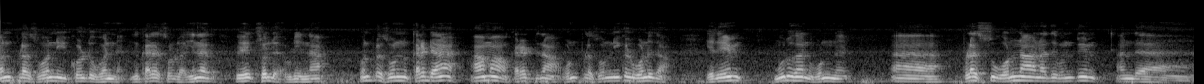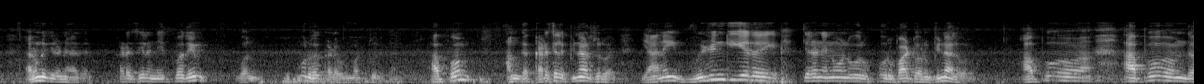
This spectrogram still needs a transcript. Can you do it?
one plus one equal to ஒன்று இது கதை சொல்ல என்ன சொல்லு அப்படின்னா ஒன் ப்ளஸ் ஒன்று கரெக்டா ஆமாம் கரெக்ட் தான். ஒன் ப்ளஸ் ஒன் ஈக்குவல் ஒன்று தான். எதையும் முருகன் ஒன்று ப்ளஸ் ஒன்னானது வந்து அந்த அருணகிரிநாதன் கடைசியில் நிற்பதையும் ஒன். முருகக் கடவுள் மட்டும் இருக்காங்க அப்போ அங்கே கடைசியில் பின்னால் சொல்லுவார் யானை விழுங்கியதை திறன் என்ன ஒரு ஒரு பாட்டு வரும் பின்னால் வரும். அப்போ அப்போ அந்த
